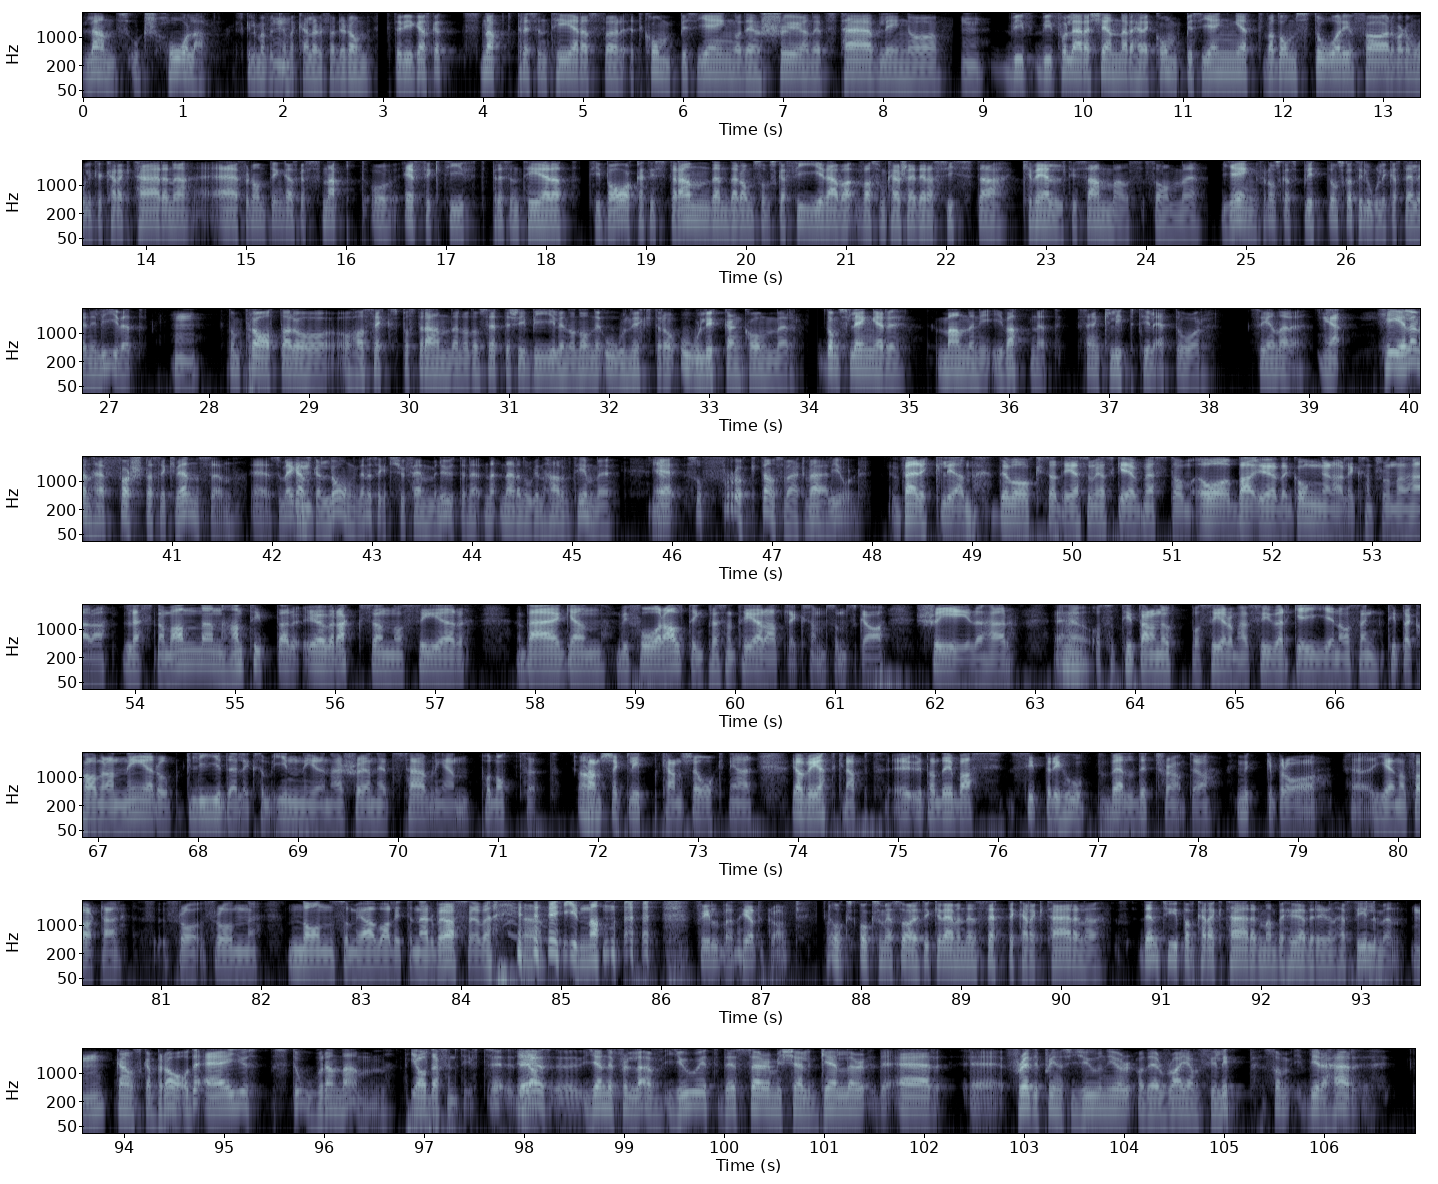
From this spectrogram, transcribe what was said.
landsortshåla skulle man väl kunna mm. kalla det för. Där, de, där vi ganska snabbt presenteras för ett kompisgäng och det är en skönhetstävling. Och mm. vi, vi får lära känna det här kompisgänget, vad de står inför, vad de olika karaktärerna är för någonting ganska snabbt och effektivt presenterat. Tillbaka till stranden där de som ska fira vad, vad som kanske är deras sista kväll tillsammans som eh, gäng. För de ska splitta, de ska till olika ställen i livet. Mm. De pratar och, och, har sex på stranden och de sätter sig i bilen och någon är onykter och olyckan kommer. De slänger mannen i, i vattnet. Sen klipp till ett år senare. Ja. Hela den här första sekvensen, eh, som är ganska mm. lång, den är säkert 25 minuter, nära nog en halvtimme, ja. är så fruktansvärt välgjord. Verkligen. Det var också det som jag skrev mest om. Och bara övergångarna liksom från den här ledsna mannen. Han tittar över axeln och ser vägen. Vi får allting presenterat liksom som ska ske i det här. Eh, mm. Och så tittar han upp och ser de här fyrverkerierna och sen tittar kameran ner och glider liksom in i den här skönhetstävlingen på något sätt. Ja. Kanske klipp, kanske åkningar. Jag vet knappt, eh, utan det bara sitter ihop väldigt skönt. Ja. Mycket bra eh, genomfört här. Från, från någon som jag var lite nervös över ja. innan filmen, helt klart. Och, och som jag sa, jag tycker även den sätter karaktärerna, den typ av karaktärer man behöver i den här filmen, mm. ganska bra. Och det är ju stora namn. Ja, definitivt. Det, det ja. är eh, Jennifer Love Hewitt, det är Sarah Michelle Gellar, det är eh, Freddie Prince Jr. och det är Ryan Philippe som vid det här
